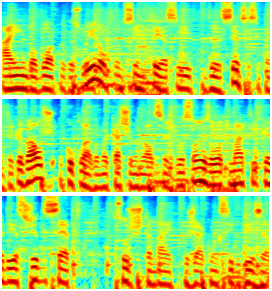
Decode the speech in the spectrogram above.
Há ainda o bloco a gasolina 1.5 TSI de 150 cavalos, acoplado a uma caixa manual de 6 relações ou automática DSG de 7. Surge também o já conhecido diesel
